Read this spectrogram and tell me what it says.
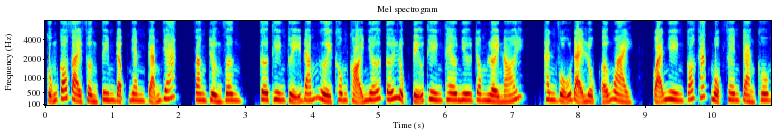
cũng có vài phần tim đập nhanh cảm giác, Văn Trường Vân, cơ thiên thủy đám người không khỏi nhớ tới lục tiểu thiên theo như trong lời nói, thanh vũ đại lục ở ngoài, quả nhiên có khác một phen càng khôn.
